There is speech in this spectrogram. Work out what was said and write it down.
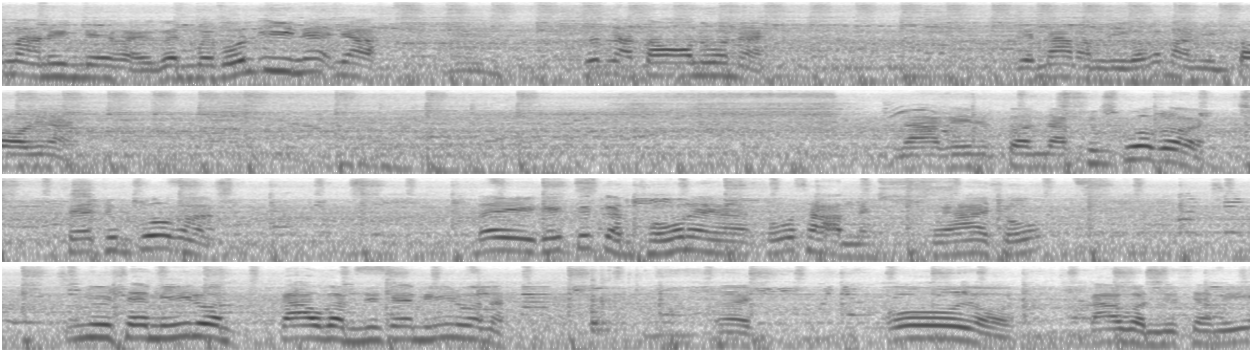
cái màn hình này phải gần 14 in đấy, nhỉ? Ừ. rất là to luôn này. Việt Nam làm gì có cái màn hình to như này? Là cái toàn là Trung Quốc rồi, xe Trung Quốc mà. Đây, cái cái cần số này là số sàn này 12 số. Cũng như xe Mỹ luôn, cao gần như xe Mỹ luôn này. Đây. Ôi rồi cao gần như xe Mỹ.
